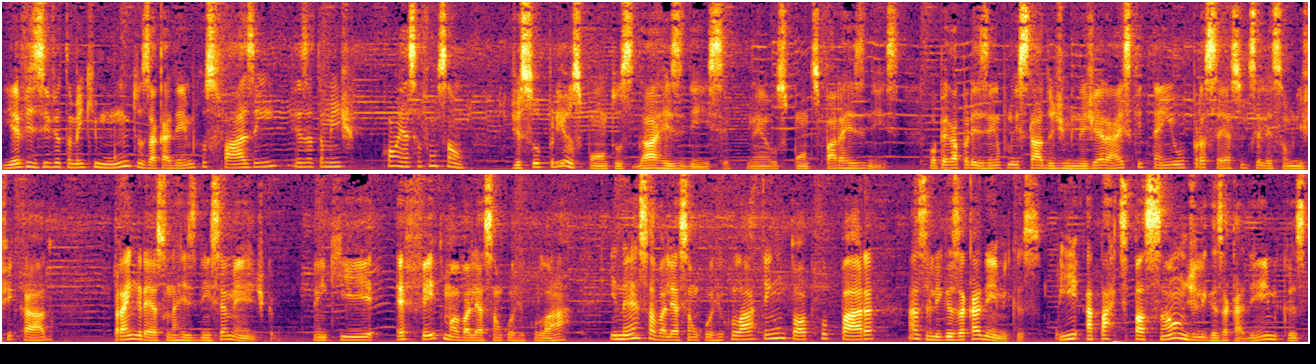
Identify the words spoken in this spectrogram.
E é visível também que muitos acadêmicos fazem exatamente com essa função de suprir os pontos da residência, né, os pontos para a residência. Vou pegar, por exemplo, o estado de Minas Gerais, que tem o processo de seleção unificado para ingresso na residência médica, em que é feita uma avaliação curricular e nessa avaliação curricular tem um tópico para as ligas acadêmicas. E a participação de ligas acadêmicas,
